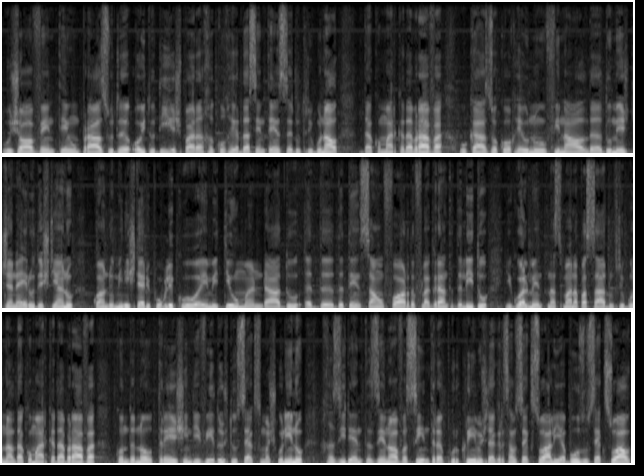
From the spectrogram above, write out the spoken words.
O jovem tem um prazo de 8 dias para recorrer da sentença do Tribunal da Comarca da Brava. O caso ocorreu no final do mês de janeiro deste ano, quando o Ministério Público emitiu um mandado de detenção fora de flagrante delito. Igualmente, na semana passada, o Tribunal da Comarca da Brava condenou três indivíduos do sexo masculino residentes em Nova Sintra por crimes de agressão sexual e abuso sexual,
